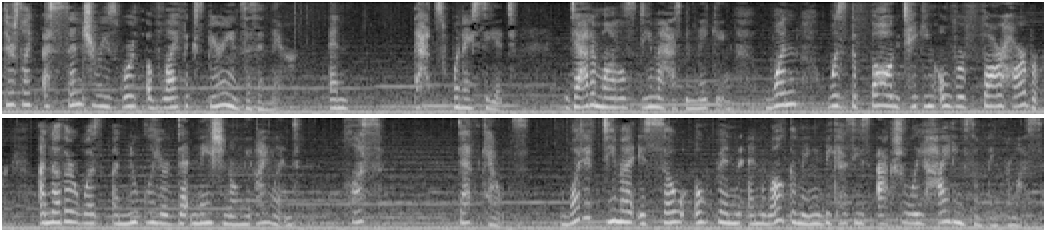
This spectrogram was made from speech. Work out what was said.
There's like a century's worth of life experiences in there. And that's when I see it. Data models Dima has been making. One was the fog taking over Far Harbor. Another was a nuclear detonation on the island. Plus, death counts. What if Dima is so open and welcoming because he's actually hiding something from us?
